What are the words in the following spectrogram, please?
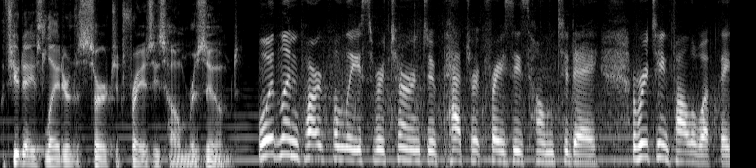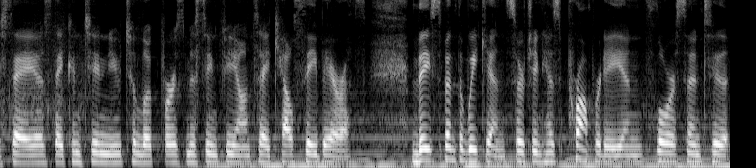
A few days later, the search at Frazee's home resumed. Woodland Park police returned to Patrick Frazee's home today. A routine follow up, they say, as they continue to look for his missing fiancee, Kelsey Berreth. They spent the weekend searching his property in Florissant. A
